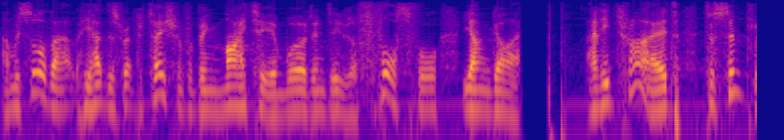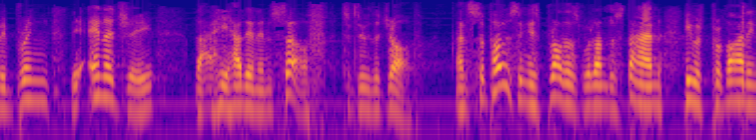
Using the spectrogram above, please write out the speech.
And we saw that he had this reputation for being mighty in word and deed. He was a forceful young guy. And he tried to simply bring the energy that he had in himself to do the job. And supposing his brothers would understand, he was providing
